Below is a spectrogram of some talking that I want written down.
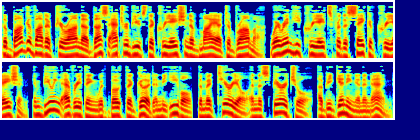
The Bhagavata Purana thus attributes the creation of Maya to Brahma, wherein he creates for the sake of creation, imbuing everything with both the good and the evil, the material and the spiritual, a beginning and an end.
